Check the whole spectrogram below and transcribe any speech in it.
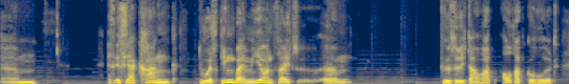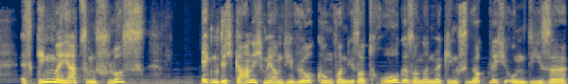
ähm, es ist ja krank. Du, es ging bei mir und vielleicht ähm, fühlst du dich da auch, ab, auch abgeholt. Es ging mir ja zum Schluss eigentlich gar nicht mehr um die Wirkung von dieser Droge, sondern mir ging es wirklich um diese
